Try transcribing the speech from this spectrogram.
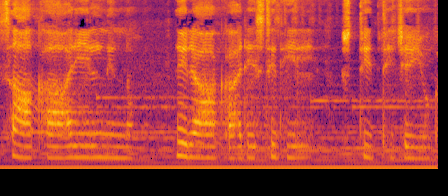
സാകാരിയിൽ നിന്നും നിരാകാരി സ്ഥിതിയിൽ സ്ഥിതി ചെയ്യുക.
